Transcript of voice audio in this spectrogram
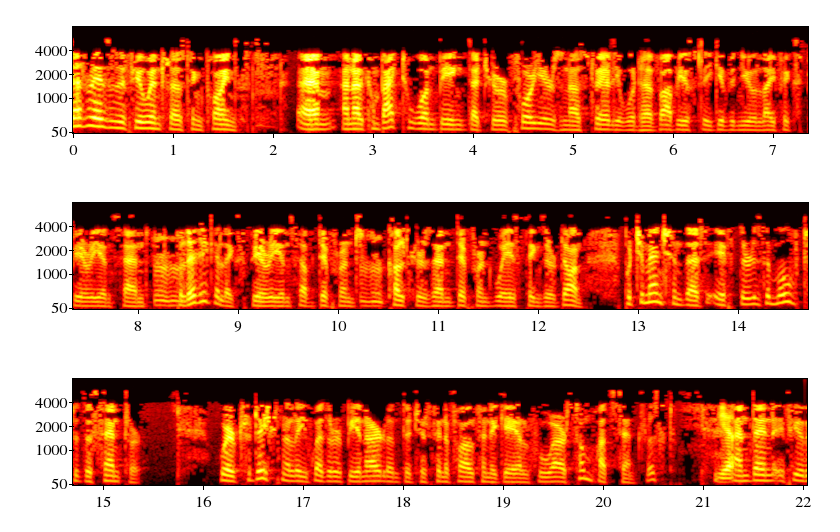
That raises a few interesting points. Um, and I'll come back to one being that your four years in Australia would have obviously given you a life experience and mm-hmm. political experience of different mm-hmm. cultures and different ways things are done. But you mentioned that if there is a move to the centre, where traditionally, whether it be in Ireland, that you Fianna Fáil, Fine Gael, who are somewhat centrist, yeah. and then if you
